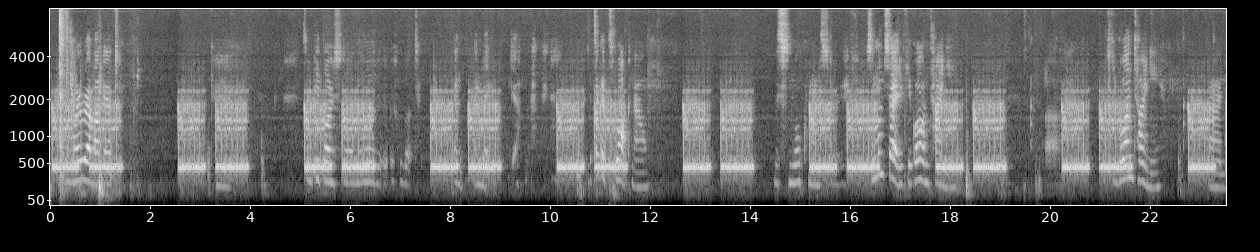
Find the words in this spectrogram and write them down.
Don't worry about that. Some people are still good, but and, and then, yeah, it's like a clock now. The smoke monster. Someone said if you go on tiny, uh, if you go on tiny, and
